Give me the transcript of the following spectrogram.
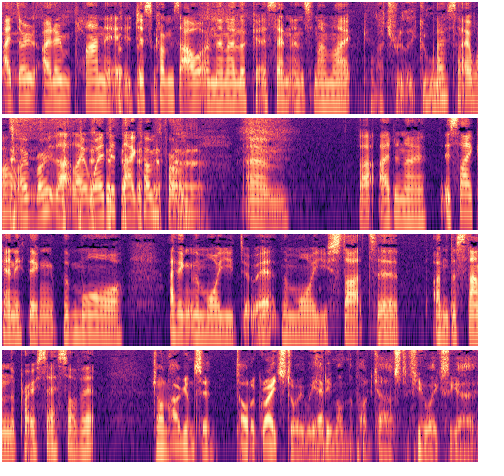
I don't, I don't plan it. It just comes out, and then I look at a sentence, and I'm like, Well, that's really good. I was like, wow, I wrote that. Like, where did that come from? Um, but I don't know. It's like anything. The more, I think, the more you do it, the more you start to understand the process of it. John Huggan said, told a great story. We had him on the podcast a few weeks ago.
